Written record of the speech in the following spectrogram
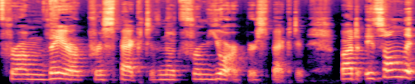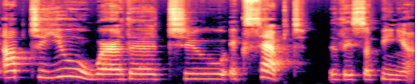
from their perspective not from your perspective. But it's only up to you whether to accept this opinion.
